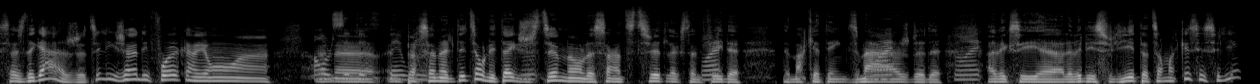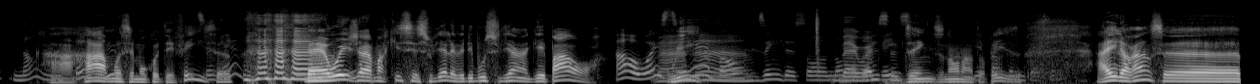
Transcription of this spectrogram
Ça se dégage. Tu sais, les gens, des fois, quand ils ont euh, On une, euh. Ben une oui. personnalité, tu sais, on était avec Mm. Justine, on l'a senti tout de suite, là, que c'était une Ouais. fille de, de marketing, d'image, de, de- Ouais. avec ses, euh, elle avait des souliers. T'as-tu remarqué ses souliers? Non, Ah, pas ah, vu. moi, c'est mon côté fille, ça. Ben oui, j'ai remarqué ses souliers. Elle avait des beaux souliers en guépard, Ah ouais, c'est Oui. vrai, bon, digne de son nom Ben d'entreprise. digne du nom d'entreprise. Hey, Laurence, euh,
